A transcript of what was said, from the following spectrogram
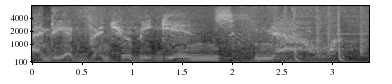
And the adventure begins now.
